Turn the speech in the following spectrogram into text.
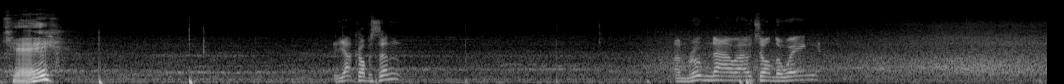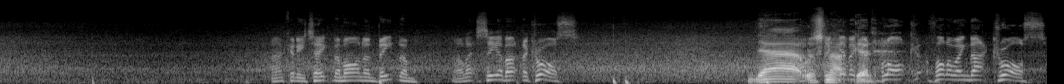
Okay. Jakobsen. And room now out on the wing. How can he take them on and beat them? Well, let's see about the cross. That A was not good. block following that cross.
